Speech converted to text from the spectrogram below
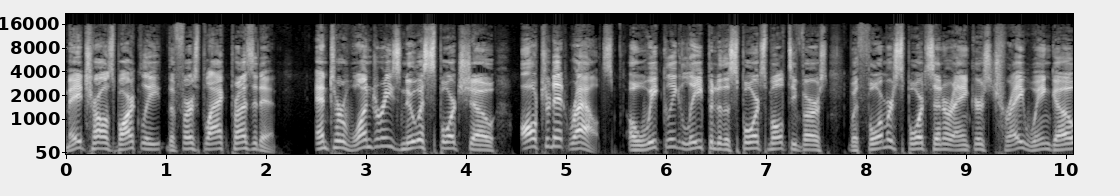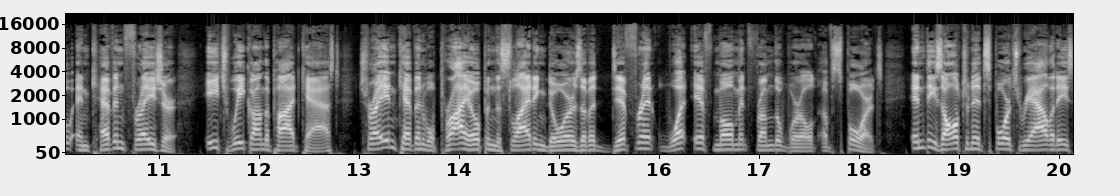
made Charles Barkley the first black president? Enter Wondery's newest sports show, Alternate Routes, a weekly leap into the sports multiverse with former SportsCenter anchors Trey Wingo and Kevin Frazier. Each week on the podcast, Trey and Kevin will pry open the sliding doors of a different what if moment from the world of sports. In these alternate sports realities,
